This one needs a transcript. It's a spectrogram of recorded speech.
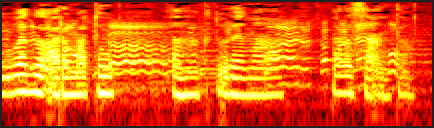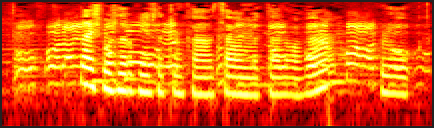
miłego aromatu, które ma Palo Santo. Znaleźć można również naczynka całe metalowe lub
